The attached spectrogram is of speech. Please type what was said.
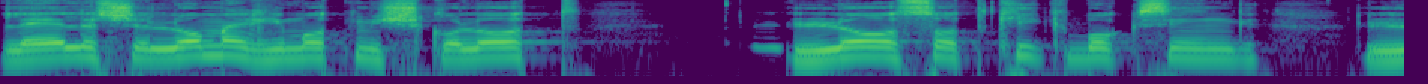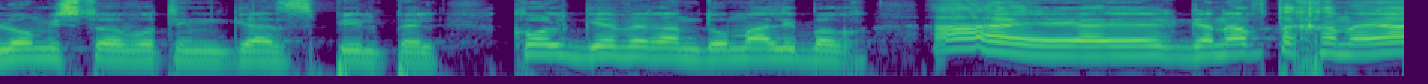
לאלה שלא מרימות משקולות, לא עושות קיקבוקסינג, לא מסתובבות עם גז פלפל. כל גבר רנדומלי ברוך... אה, גנבת חנייה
